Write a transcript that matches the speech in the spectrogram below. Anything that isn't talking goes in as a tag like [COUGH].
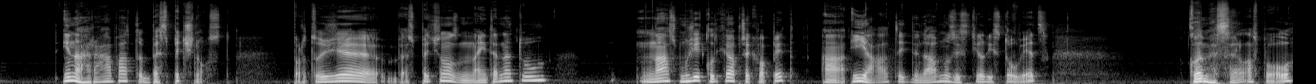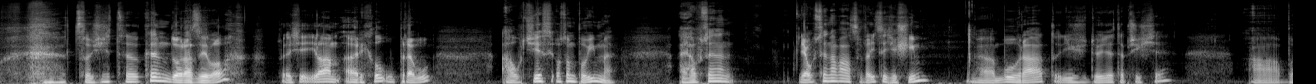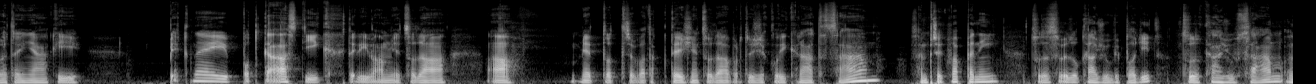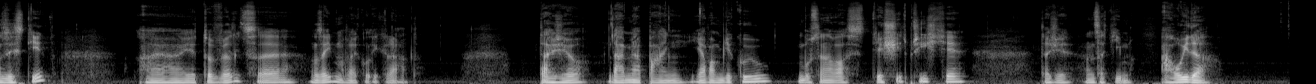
i nahrávat bezpečnost. Protože bezpečnost na internetu nás může kolikrát překvapit a i já teď nedávno zjistil jistou věc kolem hesel a spol, [LAUGHS] což je celkem dorazilo, [LAUGHS] takže dělám rychlou úpravu a určitě si o tom povíme. A já už se, já už se na vás velice těším, budu rád, když dojdete příště a bude tady nějaký pěkný podcastík, který vám něco dá a mě to třeba taktéž něco dá, protože kolikrát sám jsem překvapený, co ze sebe dokážu vyplodit, co dokážu sám zjistit a je to velice zajímavé kolikrát. Takže jo, dámy a páni, já vám děkuju, budu se na vás těšit příště, takže zatím ahojda.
